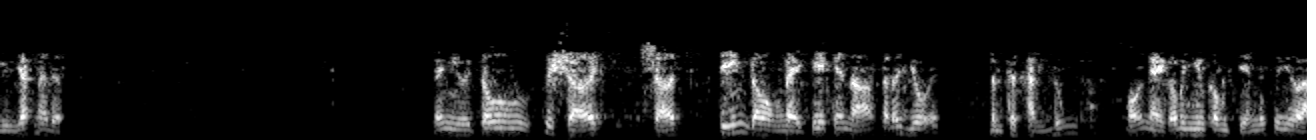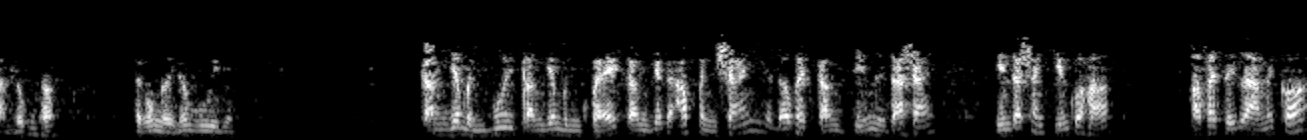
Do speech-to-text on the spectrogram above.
dìu dắt nó được. Cái người tu cứ sợ sợ tiếng đồn này kia, cái nọ, cái đó vô ích. Mình thực hành đúng thôi. Mỗi ngày có bao nhiêu công chuyện nó cứ làm đúng thôi là con người nó vui đi. cần cho mình vui, cần cho mình khỏe, cần cho cái óc mình sáng, đâu phải cần chuyện người ta sáng. Chuyện ta sáng chuyện của họ. Họ phải tự làm mới có.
